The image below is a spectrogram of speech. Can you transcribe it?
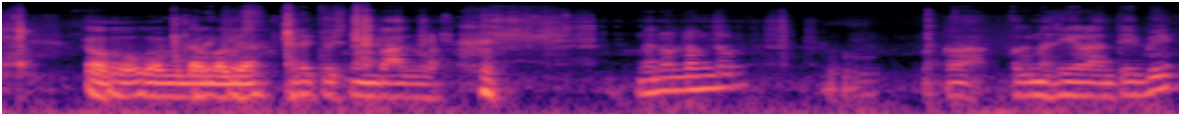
Oo, ganda baga. request, request ng bago. Ganun lang daw. Baka pag nasira ang TV,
